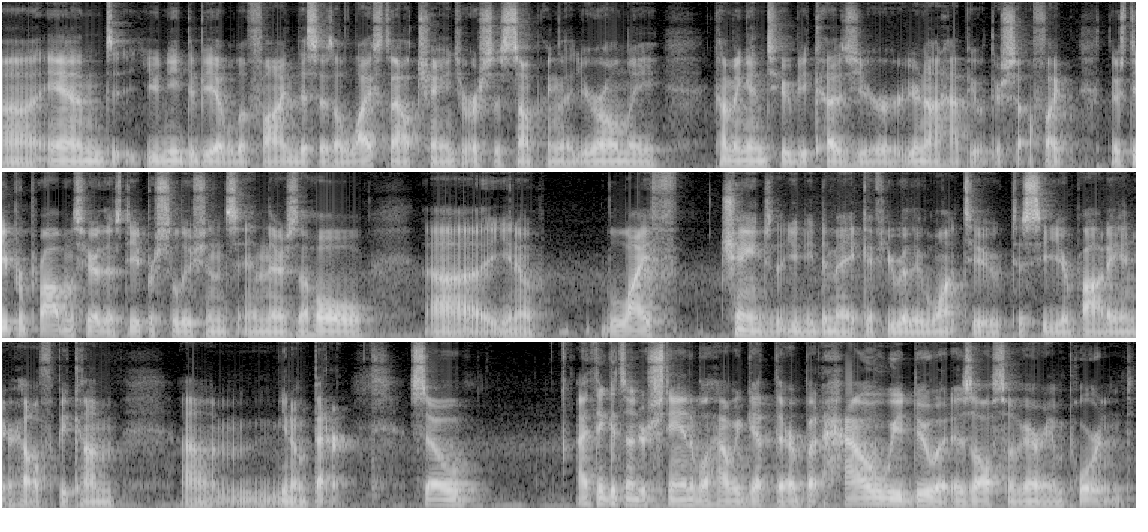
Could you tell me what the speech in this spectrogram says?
uh, and you need to be able to find this as a lifestyle change versus something that you're only coming into because you're you're not happy with yourself like there's deeper problems here there's deeper solutions and there's a whole uh, you know life change that you need to make if you really want to to see your body and your health become um, you know better so I think it's understandable how we get there, but how we do it is also very important.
